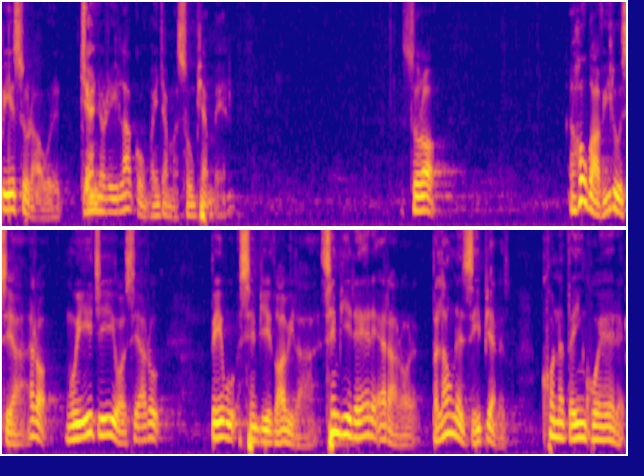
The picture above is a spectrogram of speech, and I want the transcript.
ပေးဆိုတာကိုတဲ့ January လကုန်ပိုင်းကျမှဆုံးဖြတ်မယ်ဆိုတော့ဟုတ်ပါပြီလို့ဆရာအဲ့တော့ငွေရေးကြီးရောဆရာတို့ပေးဖို့အဆင်ပြေသွားပြီလားအဆင်ပြေတယ်တဲ့အဲ့ဒါတော့ဘလောက်နဲ့ဈေးပြတ်လဲဆို9သိန်းခွဲတဲ့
